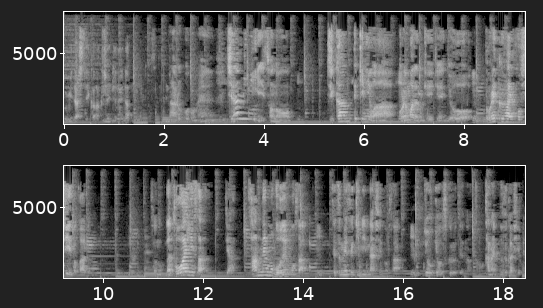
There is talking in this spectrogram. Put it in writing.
生み出していかなくちゃいけないなって思ってますね。なるほどね。ちなみに、そのうん、時間的には、これまでの経験上うん、どれくらい欲しいとかあるうん。その、だとはいえさ、じゃあ、3年も5年もさ、う説明責任なしのさ、ん。状況を作るっていうのはかなり難しいわけじゃ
